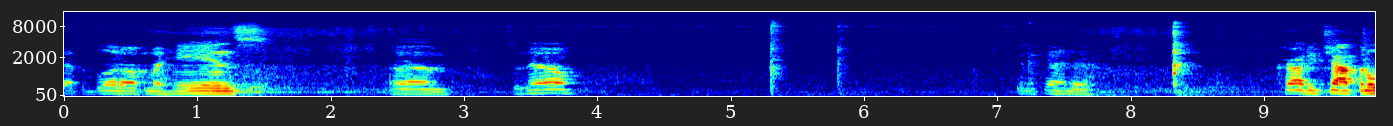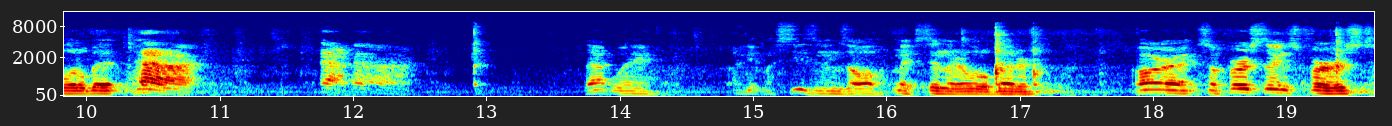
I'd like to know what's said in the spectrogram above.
Of blood off my hands. Um, so now gonna kinda karate chop it a little bit. Ah. That way I get my seasonings all mixed in there a little better. Alright, so first things first,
